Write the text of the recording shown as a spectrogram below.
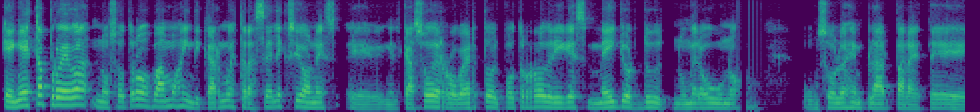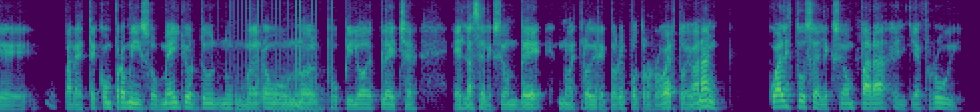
En esta prueba nosotros vamos a indicar nuestras selecciones. Eh, en el caso de Roberto del Potro Rodríguez, Major Dude número uno, un solo ejemplar para este, para este compromiso. Major Dude número uno, el pupilo de Pletcher, es la selección de nuestro director, el Potro Roberto. Evanán, ¿cuál es tu selección para el Jeff Ruby?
